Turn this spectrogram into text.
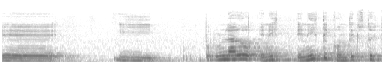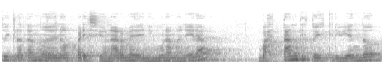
eh, y por un lado, en este, contexto estoy tratando de no presionarme de ninguna manera. Bastante estoy escribiendo,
